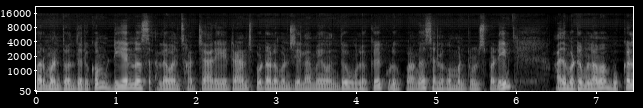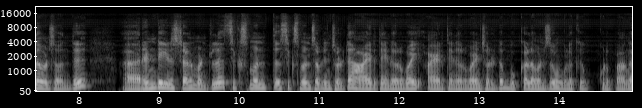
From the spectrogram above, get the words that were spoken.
பர் மந்த் வந்து இருக்கும். DNS allowance HRA transport allowance எல்லாமே வந்து உங்களுக்கு கொடுப்பாங்க. சென்ட்ரல் கவர்மெண்ட் ரூல்ஸ் படி. அது மட்டும் இல்லாமல் புக் அலவன்ஸ் வந்து ரெண்டு இன்ஸ்டால்மெண்ட்டில் சிக்ஸ் மந்த் சிக்ஸ் மந்த்ஸ் அப்படின்னு சொல்லிட்டு ஆயிரத்தி ஐநூறுரூபாய் ஆயிரத்தி ஐநூறுரூபாய்னு சொல்லிட்டு புக் அலவன்ஸும் உங்களுக்கு கொடுப்பாங்க.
